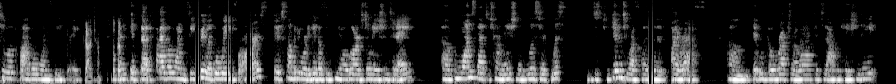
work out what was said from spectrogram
to a five oh one C three. Gotcha. Okay. And if that five oh one C three, like we're waiting for ours, if somebody were to give us a, you know, a large donation today, um, once that determination is listed, list, just given to us by the IRS, um, it would go retroactive to the application date.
